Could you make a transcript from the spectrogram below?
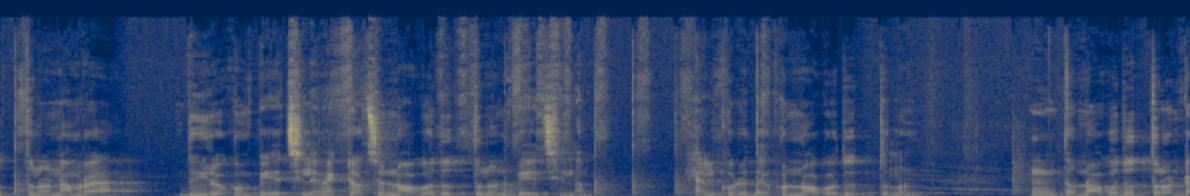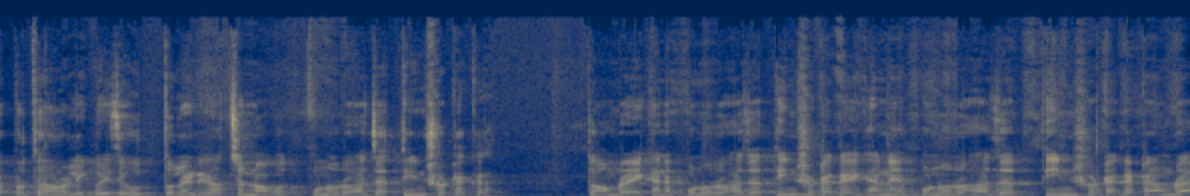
উত্তোলন আমরা দুই রকম পেয়েছিলাম। একটা হচ্ছে নগদ উত্তোলন পেয়েছিলাম। খেয়াল করে দেখো, নগদ উত্তোলন। হুম, তো নগদ উত্তোলনটা প্রথমে আমরা লিখব যে উত্তোলন, এটা হচ্ছে নগদ, পনেরো হাজার তিনশো টাকা। তো আমরা এখানে পনেরো হাজার তিনশো টাকা, এখানে পনেরো হাজার তিনশো টাকাটা আমরা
